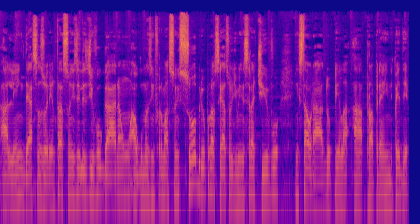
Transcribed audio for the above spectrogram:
além dessas orientações, eles divulgaram algumas informações sobre o processo administrativo instaurado pela a própria NPD.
